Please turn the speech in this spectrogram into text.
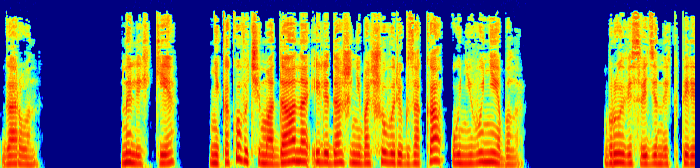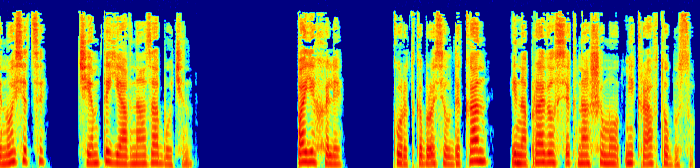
Гарон. Налегке, никакого чемодана или даже небольшого рюкзака у него не было. Брови сведены к переносице, чем-то явно озабочен. «Поехали», — коротко бросил декан и направился к нашему микроавтобусу.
